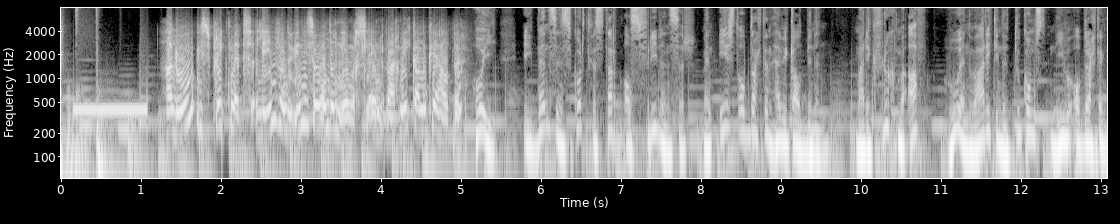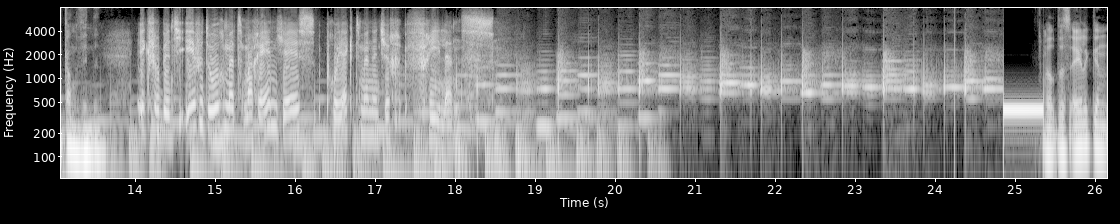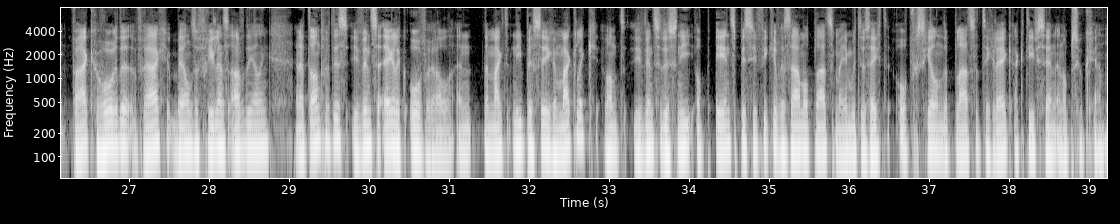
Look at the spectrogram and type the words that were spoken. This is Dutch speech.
Hallo, u spreekt met Leen van de Unizo Ondernemerslijn. Waarmee kan ik u helpen? Hoi, ik ben sinds kort gestart als freelancer. Mijn eerste opdrachten heb ik al binnen. Maar ik vroeg me af hoe en waar ik in de toekomst nieuwe opdrachten kan vinden. Ik verbind je even door met Marijn Gijs, projectmanager freelance. Wel, dat is eigenlijk een vaak gehoorde vraag bij onze freelance afdeling. En het antwoord is, je vindt ze eigenlijk overal. En dat maakt het niet per se gemakkelijk, want je vindt ze dus niet op één specifieke verzamelplaats, maar je moet dus echt op verschillende plaatsen tegelijk actief zijn en op zoek gaan.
